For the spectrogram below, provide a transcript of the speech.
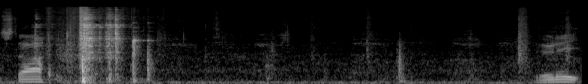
Good stuff. Beauty.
